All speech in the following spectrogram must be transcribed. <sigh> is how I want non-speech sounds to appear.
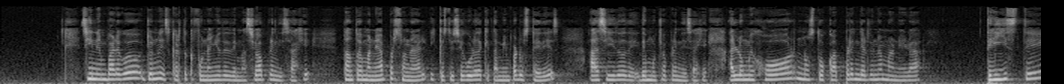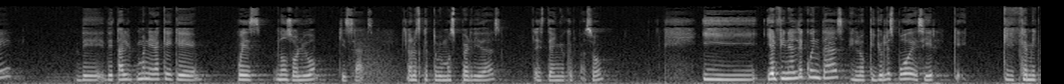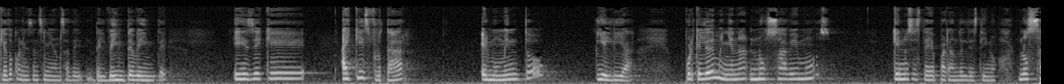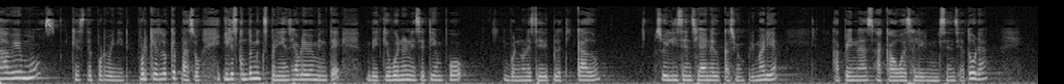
Sin embargo, yo no descarto que fue un año de demasiado aprendizaje, tanto de manera personal y que estoy seguro de que también para ustedes ha sido de, de mucho aprendizaje. A lo mejor nos tocó aprender de una manera triste, de, de tal manera que, que pues nos dolió quizás a los que tuvimos pérdidas este año que pasó. Y, al final de cuentas, en lo que yo les puedo decir, que, que, me quedo con esa enseñanza del 2020, es de que hay que disfrutar el momento y el día, porque el día de mañana no sabemos qué nos esté deparando el destino, no sabemos que esté por venir, porque es lo que pasó. Y les cuento mi experiencia brevemente de que, bueno, en ese tiempo, bueno, les he platicado, soy licenciada en educación primaria, apenas acabo de salir mi licenciatura,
